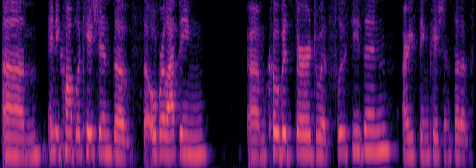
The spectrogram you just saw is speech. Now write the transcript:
um, any complications of the overlapping um, COVID surge with flu season? Are you seeing patients that have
